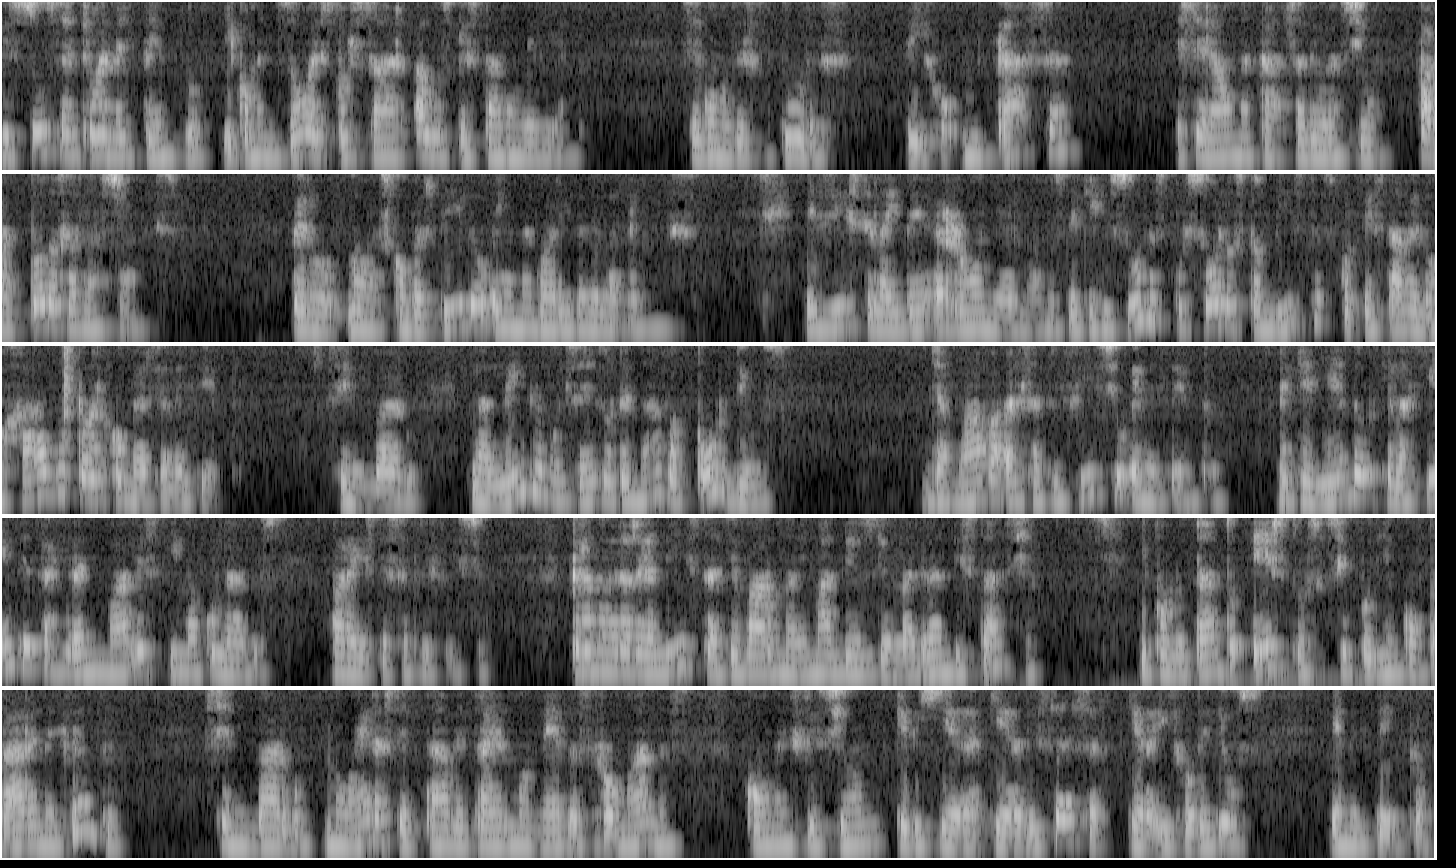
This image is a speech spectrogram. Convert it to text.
Jesús entró en el templo y comenzó a expulsar a los que estaban vendiendo. Según las escrituras, dijo, mi casa será una casa de oración para todas las naciones, pero lo has convertido en una guarida de ladrones. Existe la idea errónea, hermanos, de que Jesús expulsó a los cambistas porque estaba enojado por el comercio en el templo. Sin embargo, la ley de Moisés ordenaba por Dios, llamaba al sacrificio en el templo, requiriendo que la gente trajera animales inmaculados para este sacrificio. Pero no era realista llevar un animal desde una gran distancia y por lo tanto estos se podían comprar en el templo. Sin embargo, no era aceptable traer monedas romanas con una inscripción que dijera que era de César, era hijo de Dios, en el templo,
